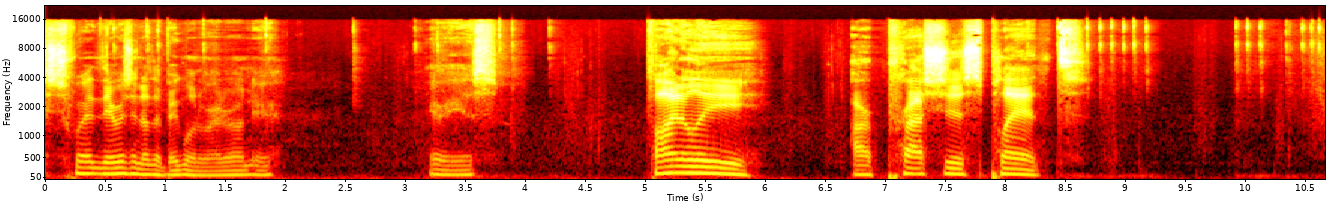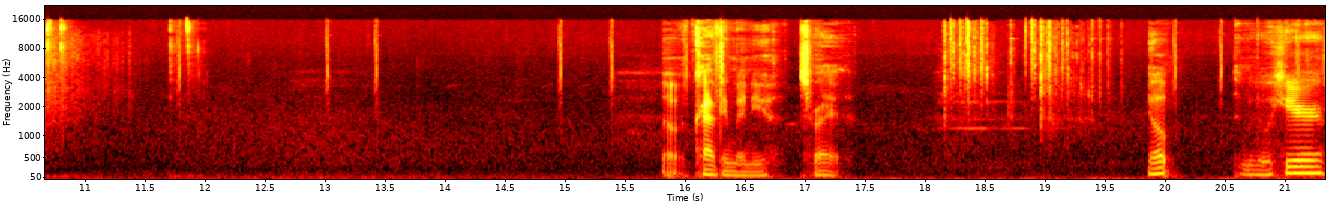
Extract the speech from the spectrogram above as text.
I swear there was another big one right around here. There he is. Finally! Our precious plant. Oh, crafting menu. That's right. Yep. Let me go here.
